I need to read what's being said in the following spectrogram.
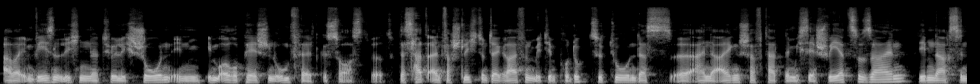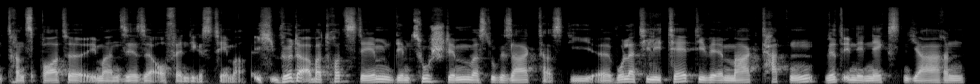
aber im Wesentlichen natürlich schon im, im europäischen Umfeld gesourced wird. Das hat einfach schlicht und ergreifend mit dem Produkt zu tun, das äh, eine Eigenschaft hat, nämlich sehr schwer zu sein. Demnach sind Transporte immer ein sehr, sehr aufwendiges Thema. Ich würde aber trotzdem dem zustimmen, was du gesagt hast. Die äh, Volatilität, die wir im Markt hatten, wird in den nächsten Jahren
